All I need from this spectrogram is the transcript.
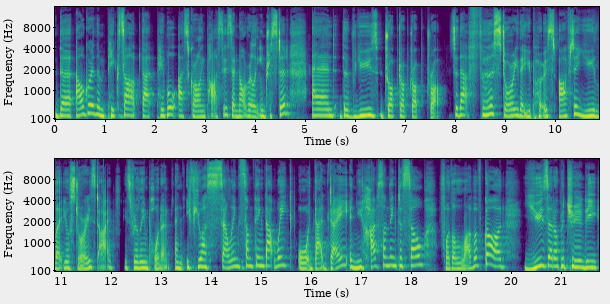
The algorithm picks up that people are scrolling past this, they're not really interested, and the views drop, drop, drop, drop. So, that first story that you post after you let your stories die is really important. And if you are selling something that week or that day and you have something to sell, for the love of God, use that opportunity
